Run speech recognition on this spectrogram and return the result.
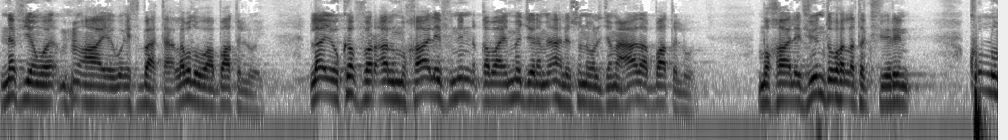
nafyan mxuu ahaaye wa ihbaata labadu waa baail wey laa yukafar almukhaalif nin qabaay ma jira min ahli sunna waljamaca hada baail wey mukhaalifiintu waa la takfiirin kullu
